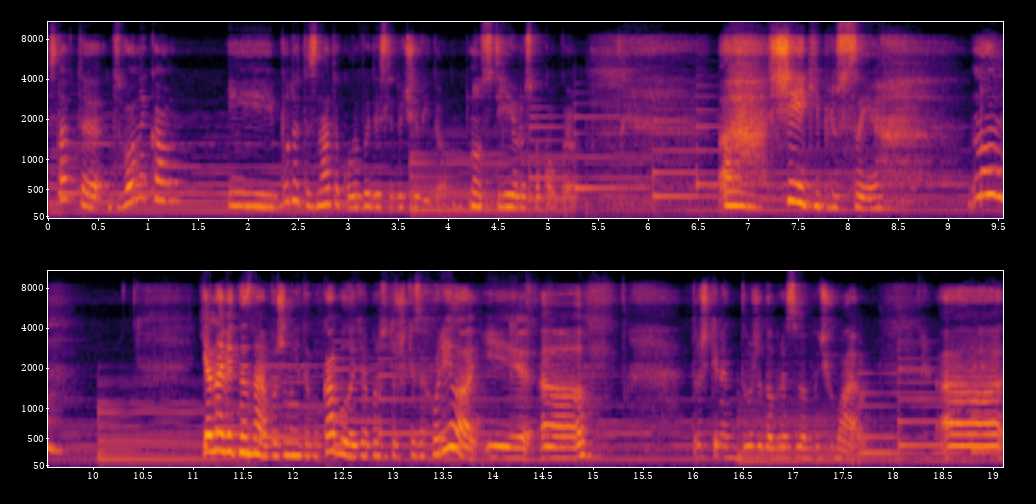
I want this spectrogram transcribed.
ставте дзвоника і будете знати, коли вийде слідуче відео. Ну, з тією розпаковкою. Ще які плюси? Ну, я навіть не знаю, боже, мені так рука болить, я просто трошки захворіла і е, трошки не дуже добре себе почуваю. Е,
